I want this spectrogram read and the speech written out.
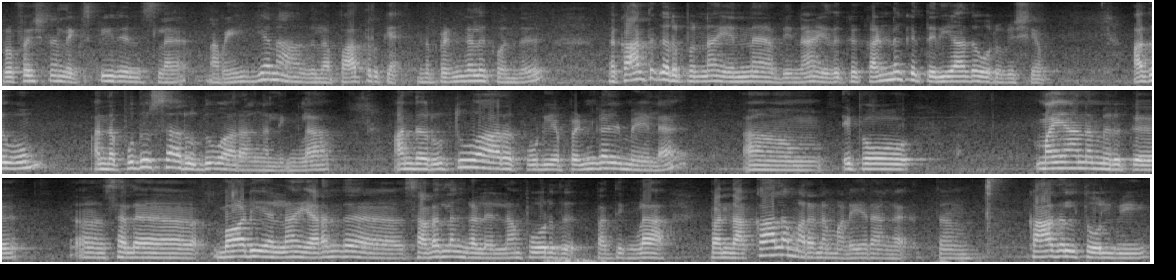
ப்ரொஃபஷ்னல் எக்ஸ்பீரியன்ஸில் நிறைய நான் அதில் பார்த்துருக்கேன். இந்த பெண்களுக்கு வந்து இந்த காற்று கருப்புன்னா என்ன அப்படின்னா இதுக்கு கண்ணுக்கு தெரியாத ஒரு விஷயம். அதுவும் அந்த புதுசாக ருது வாராங்க இல்லைங்களா? அந்த ருத்து வாரக்கூடிய பெண்கள் மேலே இப்போது மயானம் இருக்குது சில பாடியெல்லாம் இறந்த சடலங்கள் எல்லாம் போகிறது பார்த்தீங்களா இப்போ அந்த அகால மரணம் அடையிறாங்க. காதல் தோல்வி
